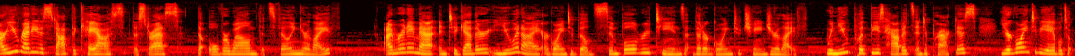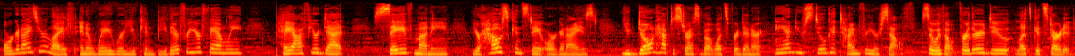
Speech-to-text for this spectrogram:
Are you ready to stop the chaos, the stress, the overwhelm that's filling your life? I'm Renae Matt, and together you and I are going to build simple routines that are going to change your life. When you put these habits into practice, you're going to be able to organize your life in a way where you can be there for your family, pay off your debt, save money, your house can stay organized, you don't have to stress about what's for dinner, and you still get time for yourself. So, without further ado, let's get started.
